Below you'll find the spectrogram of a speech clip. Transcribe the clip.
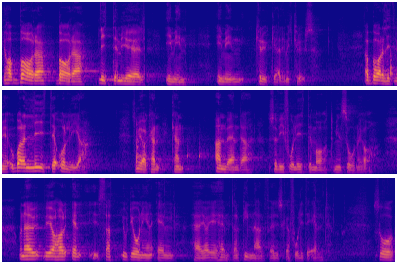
jag har bara, bara lite mjöl i min, i min kruka, eller mitt krus. Jag har bara lite mjöl och bara lite olja som jag kan, kan använda så vi får lite mat, min son och jag. Och när vi har eld, satt, gjort i ordning en eld här, jag är, hämtar pinnar för att vi ska få lite eld, så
